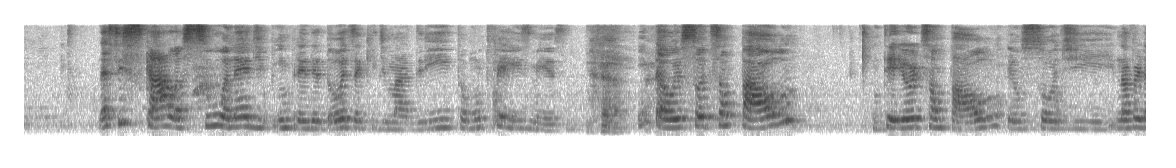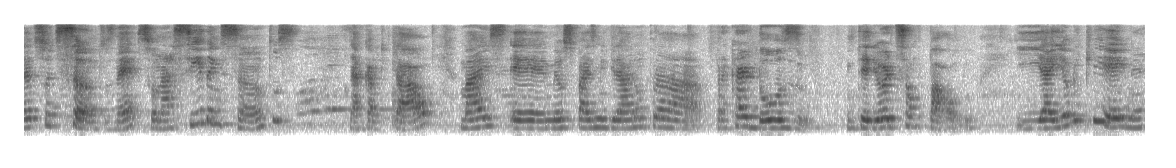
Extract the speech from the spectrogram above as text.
nessa escala sua, né, de empreendedores aqui de Madrid. Estou muito feliz mesmo. Então, eu sou de São Paulo, interior de São Paulo. Eu sou de, na verdade, sou de Santos, né? Sou nascida em Santos, na capital, mas é, meus pais migraram para Cardoso, interior de São Paulo. E aí eu me criei, né?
